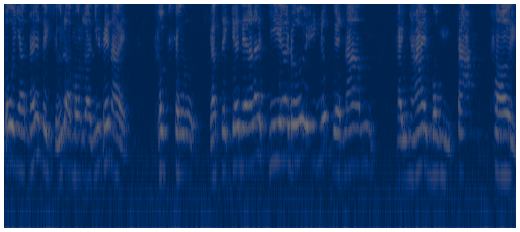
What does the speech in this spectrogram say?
tôi nhận thấy lịch sử là một là như thế này. Thực sự hiệp định Geneva nó chia đôi nước Việt Nam thành hai vùng tạm thời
